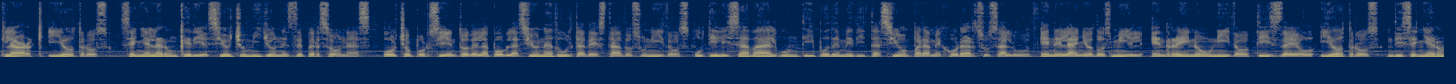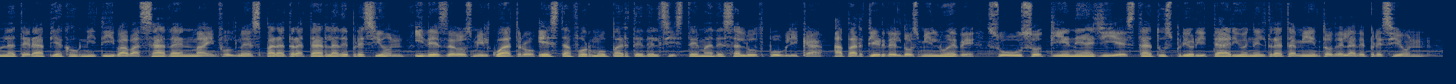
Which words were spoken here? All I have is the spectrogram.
Clark y otros señalaron que 18 millones de personas, 8% de la población adulta de Estados Unidos, utilizaba algún tipo de meditación para mejorar su salud. En el año 2000, en Reino Unido, Tisdale y otros diseñaron la terapia cognitiva basada en mindfulness para tratar la depresión y desde 2004 esta formó parte del sistema de salud pública. A partir del 2009, su uso tiene allí estatus prioritario en el tratamiento de la depresión.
